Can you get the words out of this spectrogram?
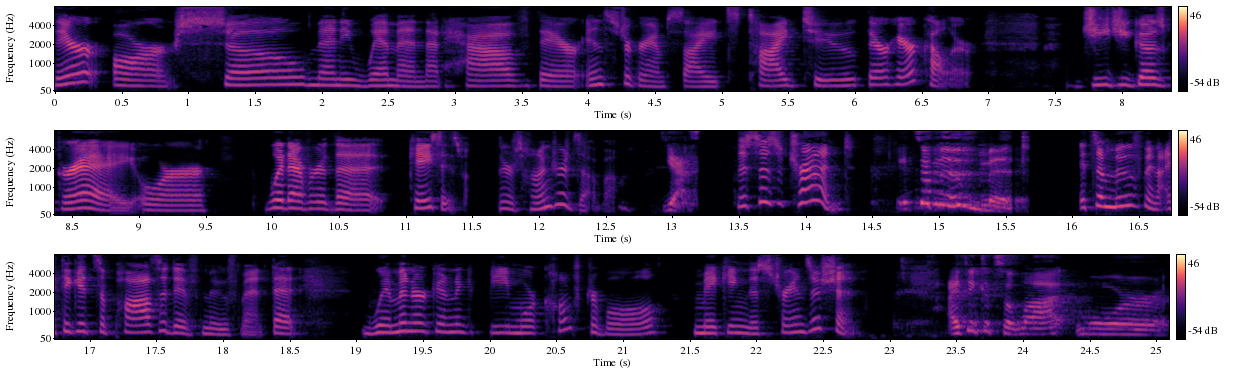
there are so many women that have their Instagram sites tied to their hair color. Gigi goes gray or whatever the case is. There's hundreds of them. Yes. This is a trend. It's a movement. It's a movement. I think it's a positive movement that women are going to be more comfortable making this transition. I think it's a lot more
